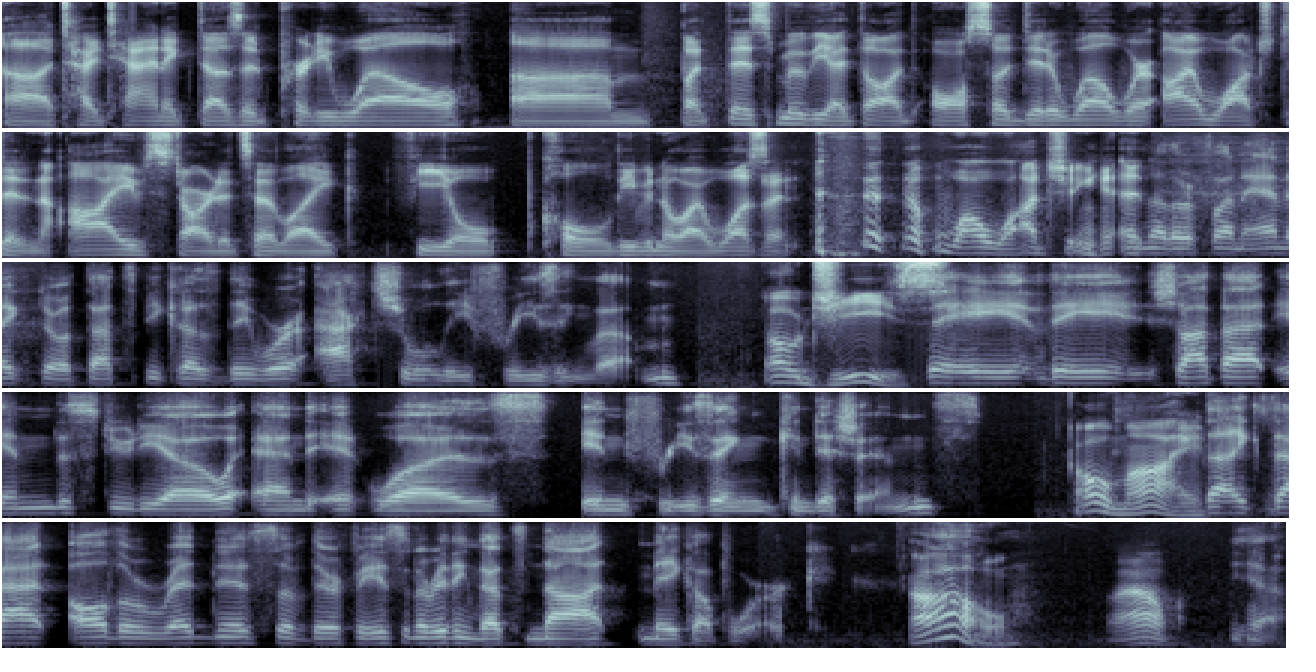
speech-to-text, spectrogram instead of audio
Uh, Titanic does it pretty well. Um, but this movie I thought also did it well where I watched it and I started to like feel cold even though I wasn't while watching it. Another fun anecdote. That's because they were actually freezing them. Oh geez. They they shot that in the studio and it was in freezing conditions. Oh my. Like that, all the redness of their face and everything. That's not makeup work. Oh. Wow. Yeah.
